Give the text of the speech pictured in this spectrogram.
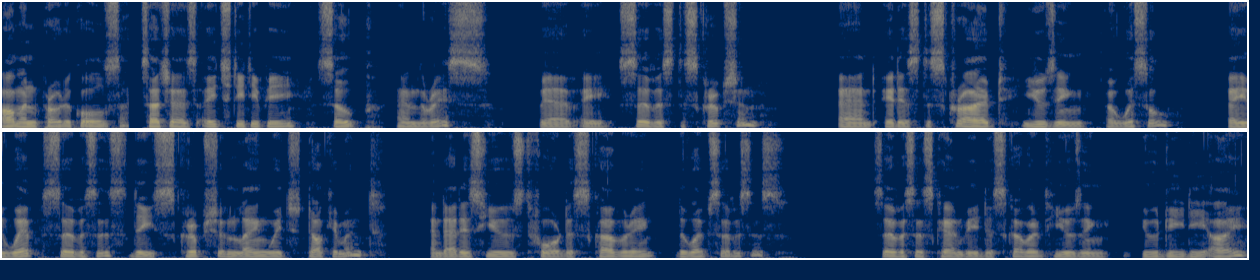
Common protocols such as HTTP, SOAP, and rest. We have a service description, and it is described using a WSDL, a web services description language document, and that is used for discovering the web services. Services can be discovered using UDDI,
